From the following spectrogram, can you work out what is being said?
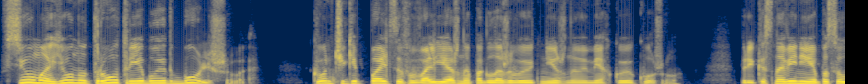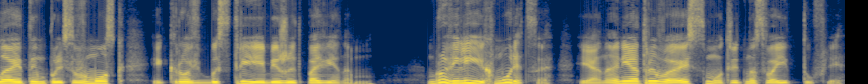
Все мое нутро требует большего. Кончики пальцев вальяжно поглаживают нежную мягкую кожу. Прикосновение посылает импульс в мозг, и кровь быстрее бежит по венам. Брови Лии хмурятся, и она, не отрываясь, смотрит на свои туфли.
